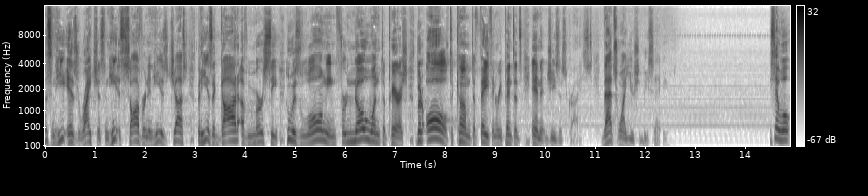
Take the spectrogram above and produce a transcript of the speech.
Listen, he is righteous and he is sovereign and he is just, but he is a God of mercy who is longing for no one to perish, but all to come to faith and repentance in Jesus Christ. That's why you should be saved. You say, well,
